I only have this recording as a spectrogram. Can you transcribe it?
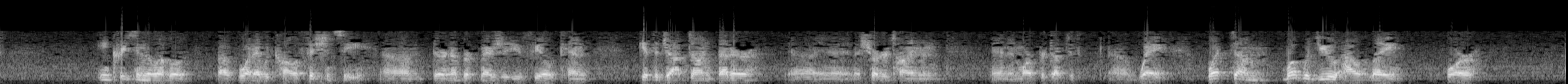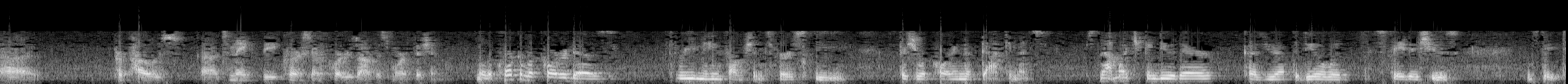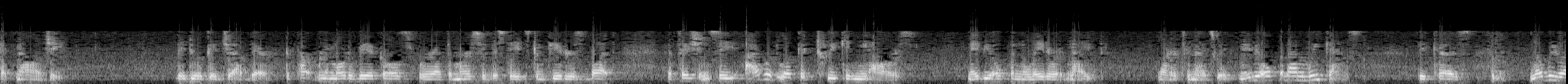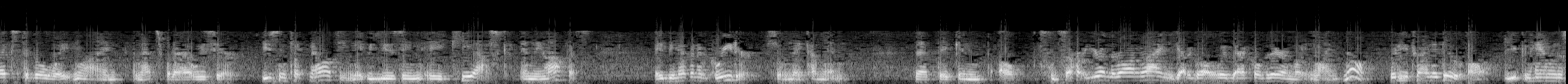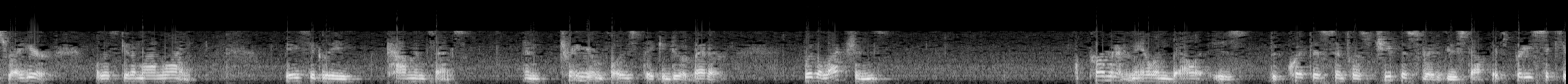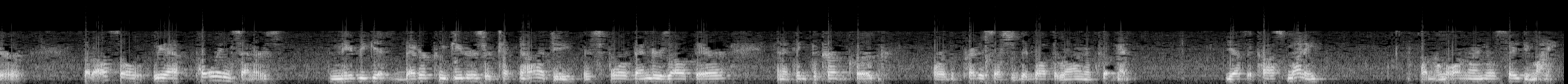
increasing the level of, of what I would call efficiency. Um, there are a number of measures you feel can get the job done better uh, in, a, in, a, shorter time and in a more productive uh, way. What um, what would you outlay or uh, propose uh, to make the clerk's and recorder's office more efficient? Well, the clerk and recorder does three main functions. First, the official recording of documents. There's not much you can do there because you have to deal with state issues and state technology. They do a good job there. Department of Motor Vehicles, we're at the mercy of the state's computers, but efficiency, I would look at tweaking the hours. Maybe open later at night, one or two nights a week. Maybe open on weekends because nobody likes to go wait in line, and that's what I always hear. Using technology, maybe using a kiosk in the office, maybe having a greeter so when they come in, that they can, oh, I'm sorry, you're in the wrong line, you got to go all the way back over there and wait in line. No, what are you trying to do? Oh, you can handle this right here. Well, let's get them online. Basically, common sense. And train your employees so they can do it better. With elections, a permanent mail-in ballot is the quickest, simplest, cheapest way to do stuff. It's pretty secure. But also, we have polling centers. Maybe get better computers or technology. There's four vendors out there, and I think the current clerk or the predecessors, they bought the wrong equipment. Yes, it costs money, but in the long run, it'll save you money.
